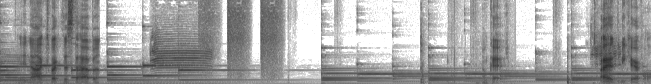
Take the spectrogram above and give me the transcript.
I did not expect this to happen. Okay. I had to be careful.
